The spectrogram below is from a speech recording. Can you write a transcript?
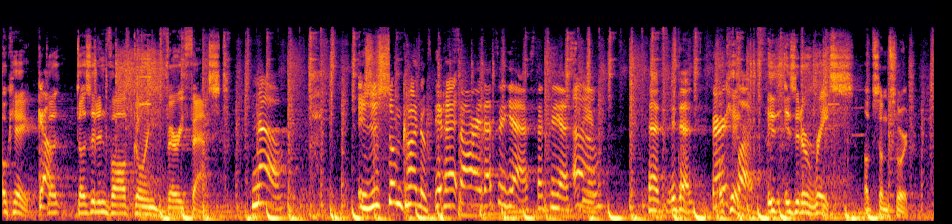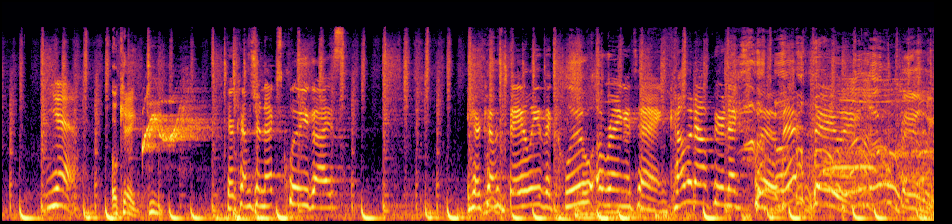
Okay, Go. does, does it involve going very fast? No. Is this some kind of Yeah, pet? sorry, that's a yes. That's a yes, Oh. Steve. That, it does. Very okay, close. Is, is it a race of some sort? Yeah. Okay, do, Here comes your next clue, you guys. Here comes Bailey, the clue orangutan. Coming out for your next clue. There's Bailey. Hello, Bailey.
